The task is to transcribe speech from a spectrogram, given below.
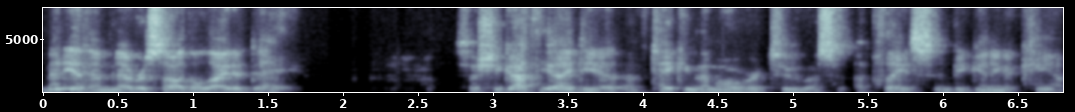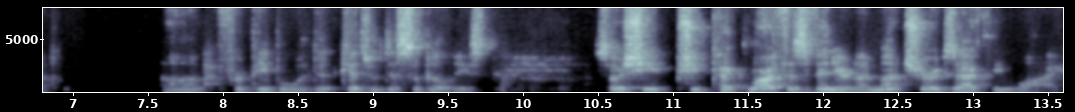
Many of them never saw the light of day. So she got the idea of taking them over to a, a place and beginning a camp uh, for people with kids with disabilities. So she, she picked Martha's Vineyard. I'm not sure exactly why.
